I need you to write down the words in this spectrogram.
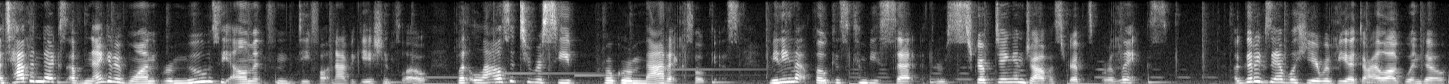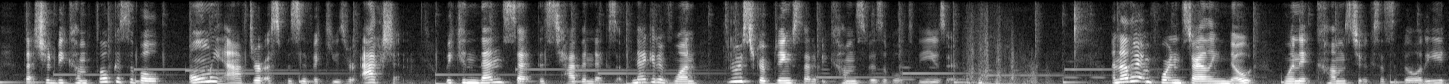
A tab index of negative 1 removes the element from the default navigation flow, but allows it to receive programmatic focus, meaning that focus can be set through scripting in JavaScript or links. A good example here would be a dialog window that should become focusable only after a specific user action. We can then set this tab index of negative 1 through scripting so that it becomes visible to the user. Another important styling note when it comes to accessibility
